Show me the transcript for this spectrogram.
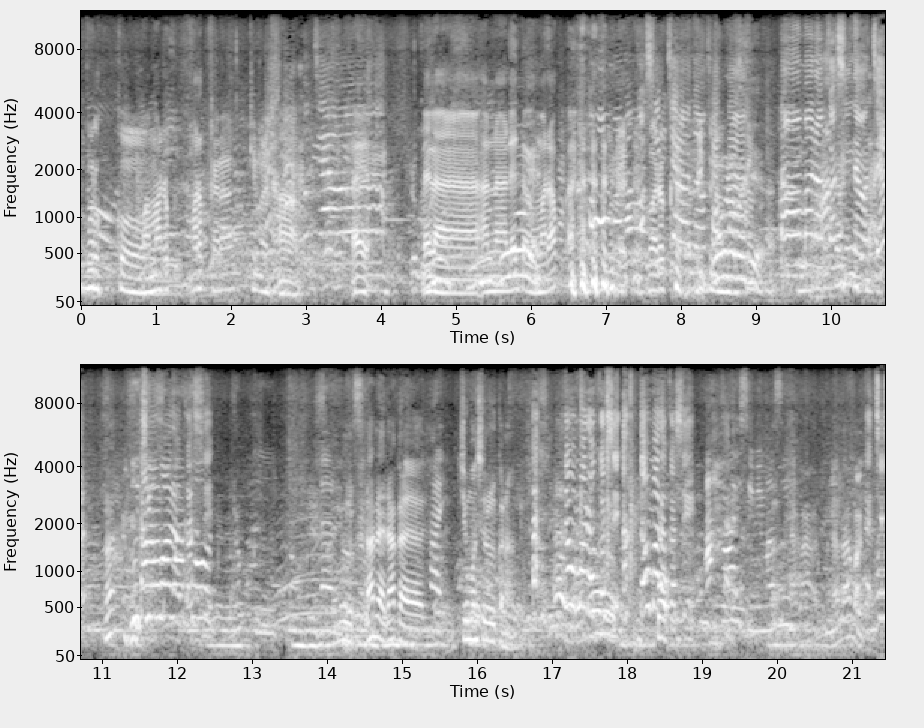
モロッコ Mà Maroc Maroc から来ました。 à đây đây là anh à, đến từ Maroc Maroc トウモロコシトウモロコシのお茶トウモロコシ đó là đó là chuyên môn sưかなトウモロコシあトウモロコシnó đó bạn 注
